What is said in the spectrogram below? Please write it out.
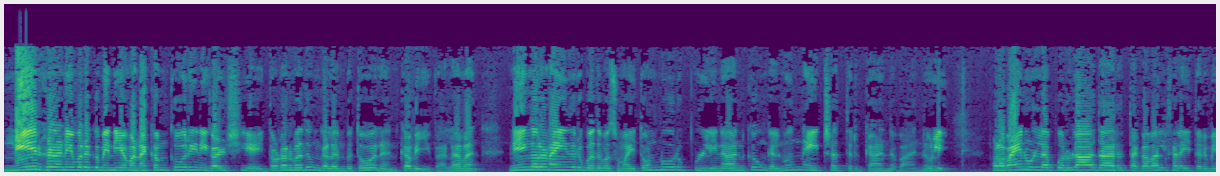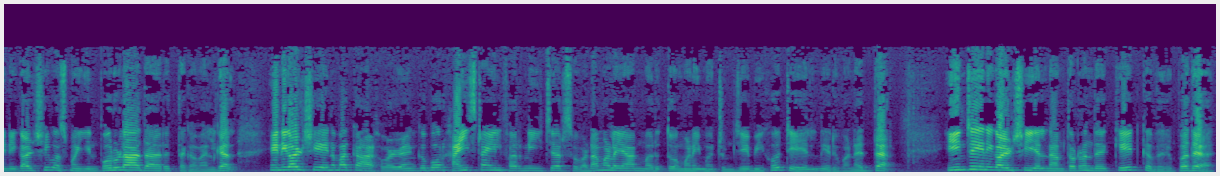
நேர்கள் அனைவருக்கும் இனிய வணக்கம். கூறி நிகழ்ச்சியை தொடர்வது உங்கள் அன்பு தோலன் கவி வலவன் நீங்களும் இணைந்திருப்பது பசுமை தொண்ணூறு புள்ளி நான்கு உங்கள் முன்னேற்றத்திற்கான வானொலி. பல பயனுள்ள பொருளாதார தகவல்களை தரும் இந்நிகழ்ச்சி பசுமையின் பொருளாதார தகவல்கள். இந்நிகழ்ச்சியை நமக்காக வழங்குவோர் ஹை ஸ்டைல் பர்னிச்சர்ஸ் வடமலையான் மருத்துவமனை மற்றும் ஜேபி ஹோட்டேல் நிறுவனத்தார். இன்றைய நிகழ்ச்சியில் நாம் தொடர்ந்து கேட்கவிருப்பது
